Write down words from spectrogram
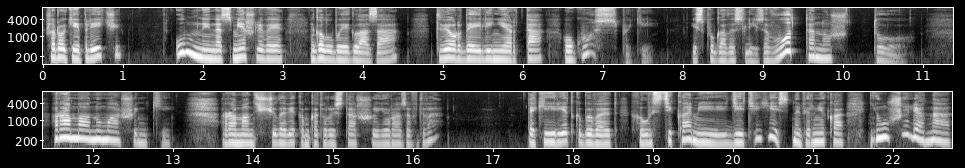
Широкие плечи, умные насмешливые голубые глаза, твердая линия рта. «О, Господи!» — испугалась Лиза. «Вот оно что! Роман у Машеньки! Роман с человеком, который старше ее раза в два?» Такие редко бывают холостяками, и дети есть наверняка. Неужели она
